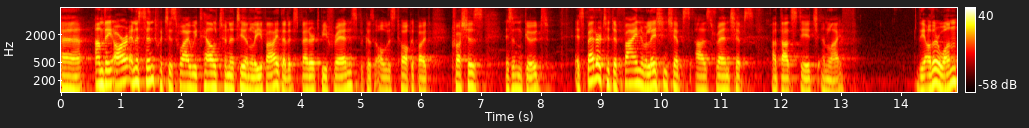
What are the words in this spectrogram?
Uh, and they are innocent, which is why we tell Trinity and Levi that it's better to be friends because all this talk about crushes isn't good. It's better to define relationships as friendships at that stage in life. The other one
